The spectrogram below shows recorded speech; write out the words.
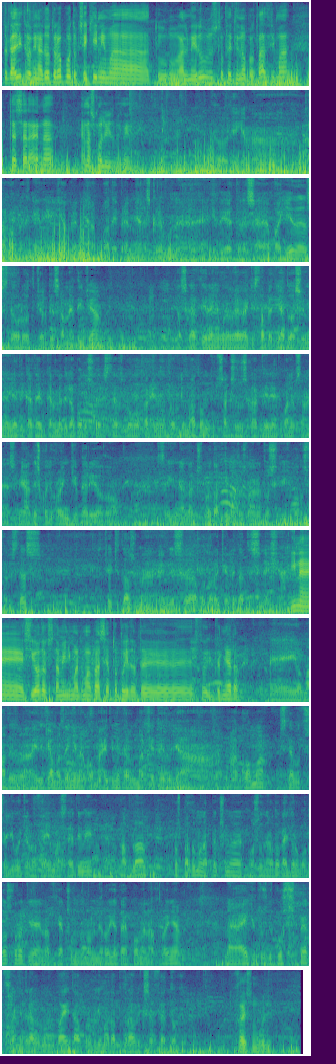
τον καλύτερο δυνατό τρόπο το ξεκίνημα του Αλμυρού στο φετινό πρωτάθλημα 4-1, ένα σχόλιο για το παιχνίδι. Θεωρώ ότι έγινε ένα καλό παιχνίδι για πρεμιέρα. Πάντα οι πρεμιέρες κρύβουν ιδιαίτερες ε, παγίδες. Θεωρώ ότι κερδίσαμε δίκαια. Τα συγχαρητήρια ανοίγουν βέβαια και στα παιδιά του Ασημείου γιατί κατέβηκαν με 10 ποδοσφαιριστές λόγω κάποιων προβλημάτων και τους αξίζουν συγχαρητήρια γιατί παλέψαν σε μια δύσκολη χρονική περίοδο στην έναρξη του πρωταθλήματος να είναι τόσοι λίγοι ποδοσφαιριστές. Και κοιτάζουμε εμείς από τώρα και έπειτα τη συνέχεια. Είναι αισιόδοξο τα μηνύματα μας βάσει αυτό που είδατε στην Πρεμιέρα; Ε, η ομάδα η δικιά μας δεν είναι ακόμα έτοιμη. Θέλουμε αρκετή δουλειά ακόμα. Πιστεύω ότι σε λίγο καιρό θα είμαστε έτοιμοι. Απλά προσπαθούμε να παίξουμε όσο δυνατό καλύτερο ποδόσφαιρο και να φτιάξουμε τον Αλμυρό για τα επόμενα χρόνια. Να έχει τους δικούς του παίκτες, να μην τραβάει τα προβλήματα που τράβηξε φέτος. Ευχαριστούμε πολύ.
